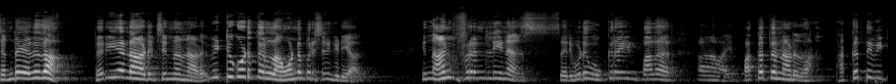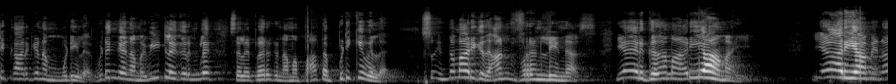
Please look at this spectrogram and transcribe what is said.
சண்டை இதுதான். பெரிய நாடு சின்ன நாடு விட்டு கொடுத்துடலாம் ஒன்றும் பிரச்சனை கிடையாது. இந்த அன்ஃப்ரெண்ட்லினஸ் சரி விடு உக்ரைன் பல பக்கத்து நாடு தான் பக்கத்து வீட்டுக்காருக்கே நம்ம முடியல. விடுங்க நம்ம வீட்டில் இருக்கிறவங்களே சில பேருக்கு நம்ம பார்த்தா பிடிக்கவில்லை. ஸோ இந்த மாதிரி இருக்குது அன்ஃப்ரெண்ட்லினஸ் ஏன் இருக்குது? நம்ம அறியாமை. ஏன் அறியாமைன்னா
